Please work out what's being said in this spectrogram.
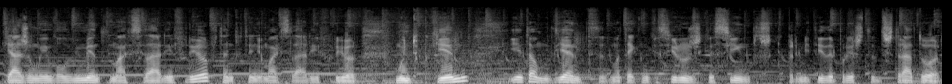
que haja um envolvimento do maxilar inferior, portanto que tenha um maxilar inferior muito pequeno, e então, mediante uma técnica cirúrgica simples, permitida por este distrator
